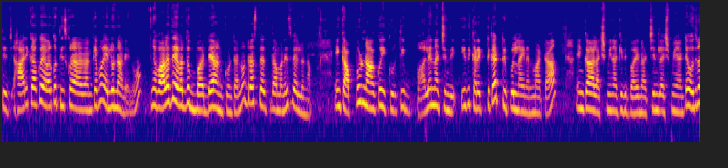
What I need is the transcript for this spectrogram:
తెచ్చి- హారికాకు ఎవరికో తీసుకురావడానికేమో వెళ్ళున్నా నేను. వాళ్ళదే ఎవరిదో బర్త్డే అనుకుంటాను. డ్రెస్ చూద్దామనేసి వెళ్ళున్నాం. ఇంకా అప్పుడు నాకు ఈ కుర్తీ బాగా నచ్చింది. ఇది కరెక్ట్గా ట్రిపుల్ నైన్ అనమాట ఇంకా లక్ష్మి నాకు ఇది బాగా నచ్చింది. లక్ష్మి అంటే వదిన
